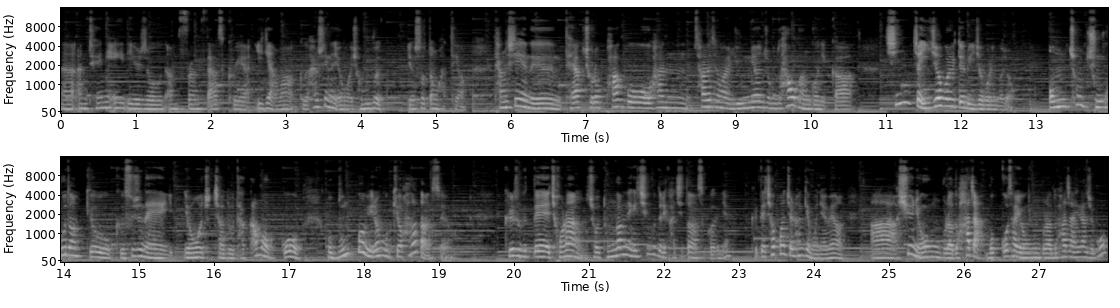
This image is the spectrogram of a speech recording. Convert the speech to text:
Uh, I'm 28 years old. I'm from South Korea. 이게 아마 그 할 수 있는 영어의 전부였었던 것 같아요. 당시에는 대학 졸업하고 한 사회생활 6년 정도 하고 간 거니까 진짜 잊어버릴 대로 잊어버린 거죠. 엄청 중고등학교 그 수준의 영어조차도 다 까먹었고 뭐 문법 이런 거 기억 하나도 안 났어요. 그래서 그때 저랑 저 동갑내기 친구들이 같이 떠났었거든요. 그때 첫 번째로 한 게 뭐냐면 아 쉬운 영어 공부라도 하자 먹고 살 영어 공부라도 하자 해가지고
